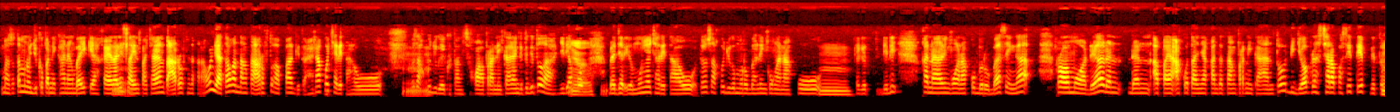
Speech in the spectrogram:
maksudnya menuju ke pernikahan yang baik ya. Kayak tadi Mmm. selain pacaran, ta'aruf misalkan aku nggak tahu tentang ta'aruf tuh apa gitu. Akhirnya aku cari tahu. Terus aku Mmm. juga ikutan sekolah pernikahan gitu-gitulah. Jadi aku sih. belajar ilmunya, cari tahu. Terus aku juga merubah lingkungan aku. Mmm. Kayak gitu. Jadi karena lingkungan aku berubah sehingga role model dan dan apa yang aku tanyakan tentang pernikahan tuh dijawab secara positif gitu.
